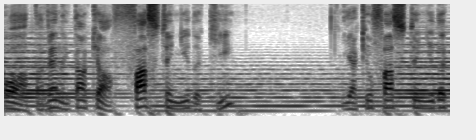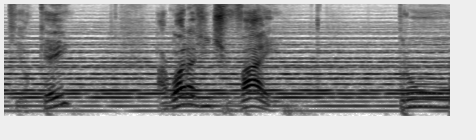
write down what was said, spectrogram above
ó, tá vendo? Então aqui, ó, Fá sustenido aqui. E aqui o Fá sustenido aqui, ok? Agora a gente vai para um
